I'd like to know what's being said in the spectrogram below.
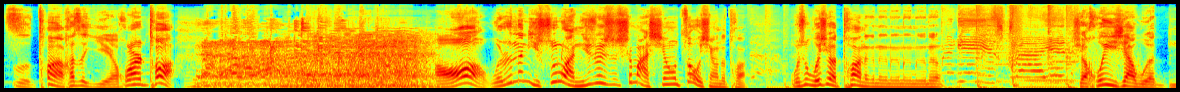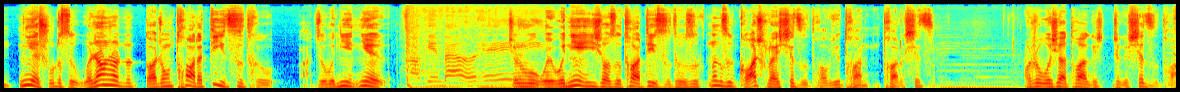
纸烫还是野花烫？哦，我说那你说了，你说是什么型造型的烫？我说我想烫那个那个那个那个那个，想回忆一下我念书的时候，我人生当中烫的第一次头啊，就我念念，就是我我我念一小时候烫第一次头是那个时候刚出来锡纸烫，我就烫烫了锡纸。我说我想烫个这个锡纸烫，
